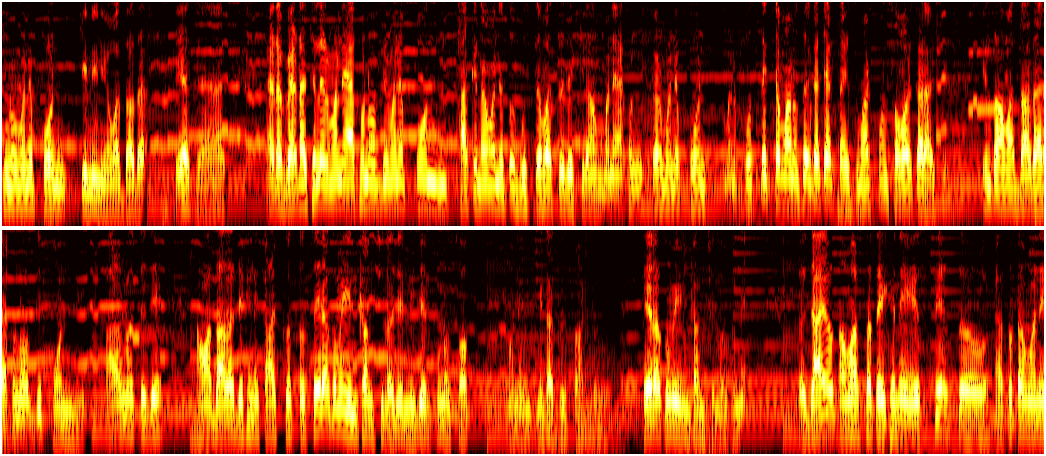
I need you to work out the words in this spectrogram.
কোনো মানে ফোন কিনিনি আমার দাদা, ঠিক আছে, আর একটা বেটা ছেলের মানে এখনও অবধি মানে ফোন থাকে না মানে তো বুঝতে পারছ যে কিরম মানে এখনকার মানে ফোন মানে প্রত্যেকটা মানুষের কাছে একটা স্মার্টফোন সবার কার আছে, কিন্তু আমার দাদার এখনও অবধি ফোন নেই। কারণ হচ্ছে যে আমার দাদা যেখানে কাজ করতো সেই রকমই ইনকাম ছিল যে নিজের কোনো শখ মানে মেটাতে পারতো সেরকমই ইনকাম ছিল ওখানে। তো যাই হোক, আমার সাথে এখানে এসছে, তো এতটা মানে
